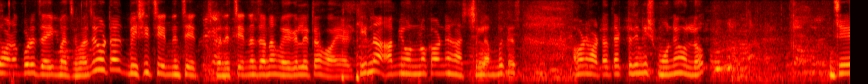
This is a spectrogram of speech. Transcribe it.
ধরা পড়ে যাই মাঝে মাঝে। ওটা বেশি চেনে মানে চেনা জানা হয়ে গেলে এটা হয় আর কি। না আমি অন্য কারণে হাসছিলাম বিকজ আমার হঠাৎ একটা জিনিস মনে হলো যে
